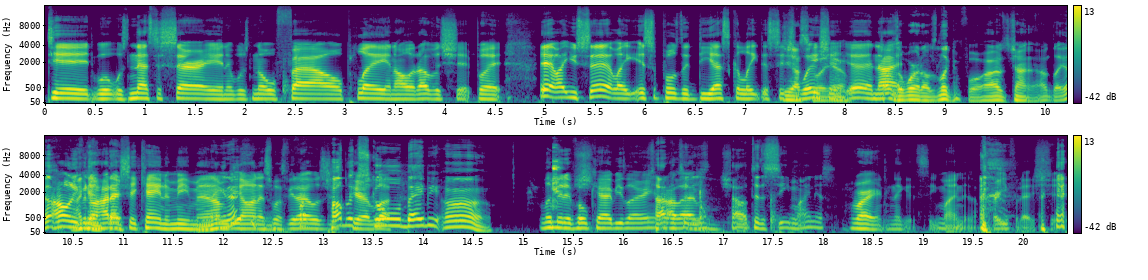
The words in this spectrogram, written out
did what was necessary and it was no foul play and all that other shit. But yeah, like you said, like it's supposed to de-escalate the De-escalate, situation. yeah. yeah, that was the word I was looking for. I was trying. to I was like, I don't even know can't how that shit came to me, man. I'm gonna be honest with you. That was just public school, baby. Uh, limited vocabulary. shout out, to the, shout out to the C minus. Right, nigga. C minus. I pray for that shit.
